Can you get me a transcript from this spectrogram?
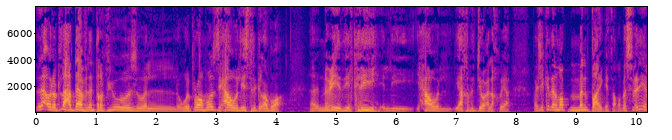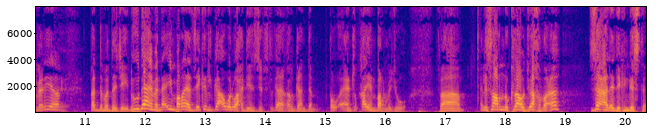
لا ولو تلاحظ دائما في الانترفيوز وال... والبروموز يحاول يسرق الأضواء. النوعية ذي الكريه اللي يحاول ياخذ الجو على أخوياه. فعشان كذا أنا ماني بطايقه ترى. بس فعليا فعليا قدم اداء جيد. ودائما أي مباريات زي كذا تلقاه أول واحد ينزف تلقاه غرقان دم. يعني تلقاه مبرمج هو. فاللي صار إنه كلاوديو أخضعه زعل ايدي كينغستون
